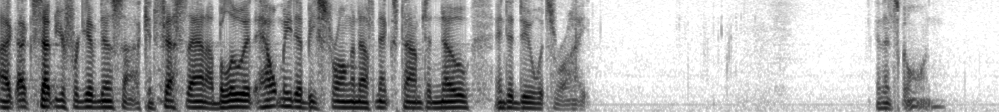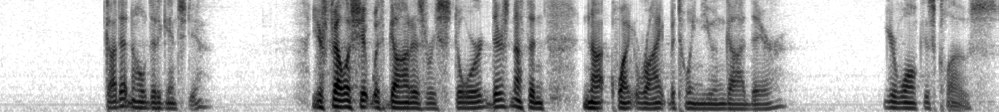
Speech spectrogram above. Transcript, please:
I accept your forgiveness. I confess that. I blew it. Help me to be strong enough next time to know and to do what's right. And it's gone. God doesn't hold it against you. Your fellowship with God is restored. There's nothing not quite right between you and God there. Your walk is close.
